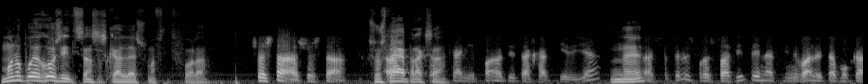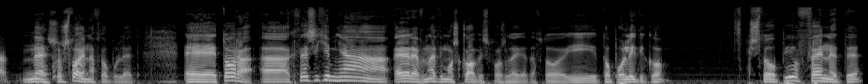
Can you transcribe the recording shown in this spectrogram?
Μόνο που εγώ ζήτησα να σας καλέσουμε αυτή τη φορά. Σωστά, σωστά. Σωστά έπραξα. κάνει πάνω τα χαρτίδια, ναι. αλλά στο τέλο προσπαθείτε να την βάλετε από κάτω. Ναι, σωστό είναι αυτό που λέτε. Ε, τώρα, χθες είχε μια έρευνα, δημοσκόπηση, πώς λέγεται αυτό, η, το πολίτικο, στο οποίο φαίνεται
